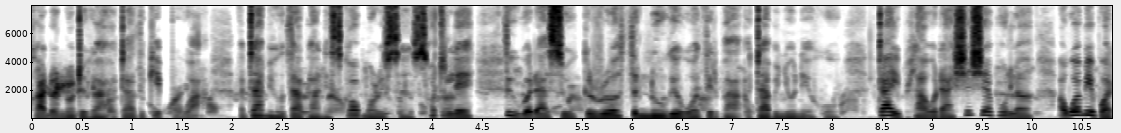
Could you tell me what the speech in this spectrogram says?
ခါဒနိုတကအတာတကေပူဝအတာမီဟူတာပလာနေစကော့မော်ရီဆန်ဆော့တလေသူဝဒဆူဂရသနူကေဝတိဖာအတာပညိုနေဟိုတိုက်ဖလာဝဒရှက်ရှက်ဖို့လအဝဲမေပွား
